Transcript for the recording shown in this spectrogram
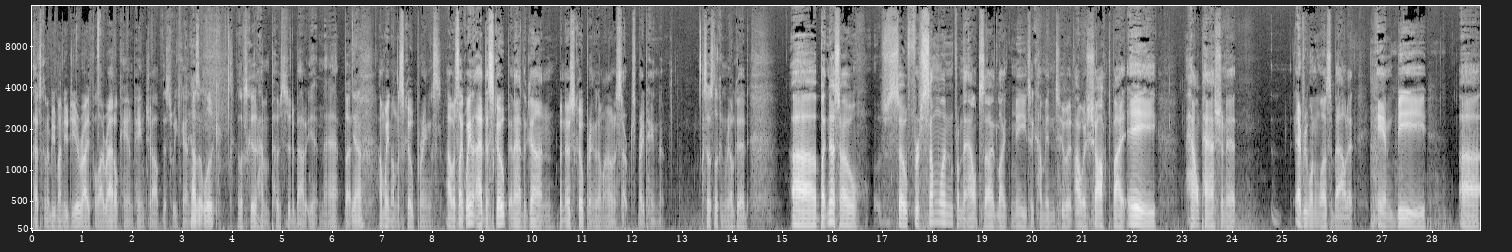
that's going to be my new deer rifle. I rattle can paint job this weekend. How's it look? It looks good. I haven't posted about it yet in the app, but Yeah. I'm waiting on the scope rings. I was like, wait, I had the scope and I had the gun, but no scope rings. I'm going to start spray painting it. So it's looking real good. Uh, but no, so so for someone from the outside like me to come into it, I was shocked by a how passionate everyone was about it, and b uh,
